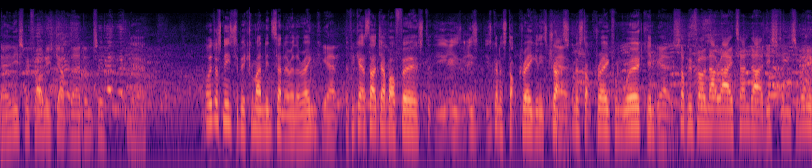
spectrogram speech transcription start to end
Yeah, he needs to be throwing his jab there, doesn't he? Yeah. Well, he just needs to be commanding centre of the ring. Yeah. If he gets that jab off first, he's, he's, he's going to stop Craig in his tracks. Yeah. He's going to stop Craig from working. Yeah, stop him throwing that right hand out of distance. And when he,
